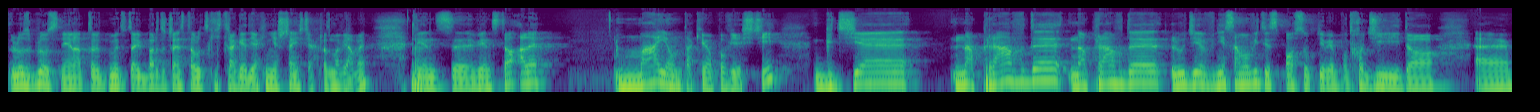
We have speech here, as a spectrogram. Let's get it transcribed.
luz blues, nie? No to my tutaj bardzo często o ludzkich tragediach i nieszczęściach rozmawiamy, tak. więc, więc to, ale mają takie opowieści, gdzie naprawdę, naprawdę ludzie w niesamowity sposób, nie wiem, podchodzili do e,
